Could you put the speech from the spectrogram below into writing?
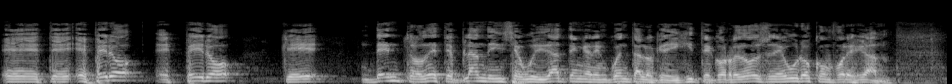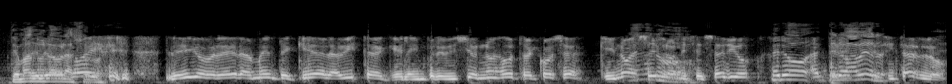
este, espero, espero que dentro de este plan de inseguridad tengan en cuenta lo que dijiste, corredores seguros con Forrest Gump. Te mando un abrazo. no hay- le digo verdaderamente, queda a la vista que la imprevisión no es otra cosa que no hacer lo necesario Pero, antes pero a ver, necesitarlo.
